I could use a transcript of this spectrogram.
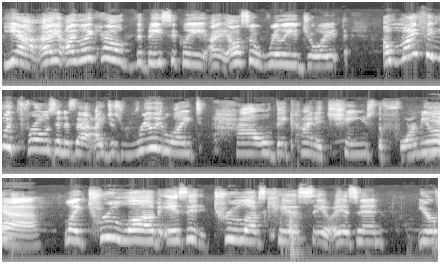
Yeah, I, I like how the basically I also really enjoyed Oh, my thing with Frozen is that I just really liked how they kind of changed the formula. Yeah. Like true love isn't true love's kiss. It isn't your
